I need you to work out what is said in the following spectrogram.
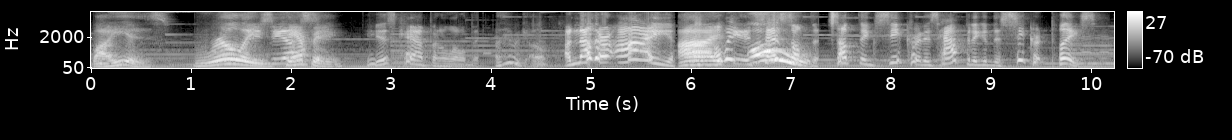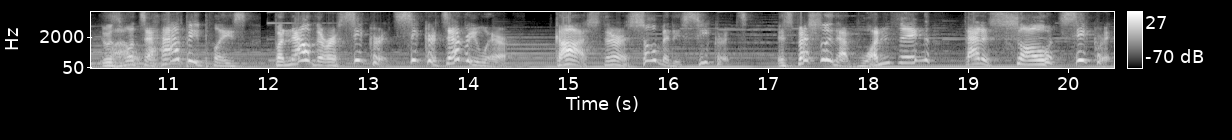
Wow, he is really You see us? camping. He is camping a little bit. Oh, there we go. Another eye! Eye. Oh, wait, it Oh! says something. Something secret is happening in the secret place. It was Wow. once a happy place, but now there are secrets. Secrets everywhere. Gosh, there are so many secrets. Especially that one thing. That is so secret.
